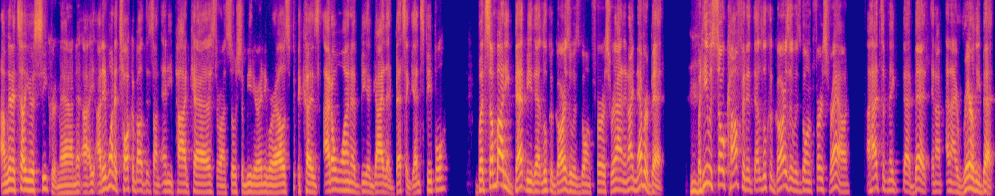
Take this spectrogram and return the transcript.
I'm going to tell you a secret, man. I, I didn't want to talk about this on any podcast or on social media or anywhere else because I don't want to be a guy that bets against people. But somebody bet me that Luka Garza was going first round, and I never bet. Hmm. But he was so confident that Luka Garza was going first round, I had to make that bet, and I and I rarely bet,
